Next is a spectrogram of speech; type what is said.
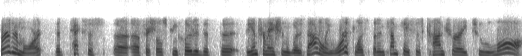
Furthermore, the Texas uh, officials concluded that the, the information was not only worthless, but in some cases contrary to law.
